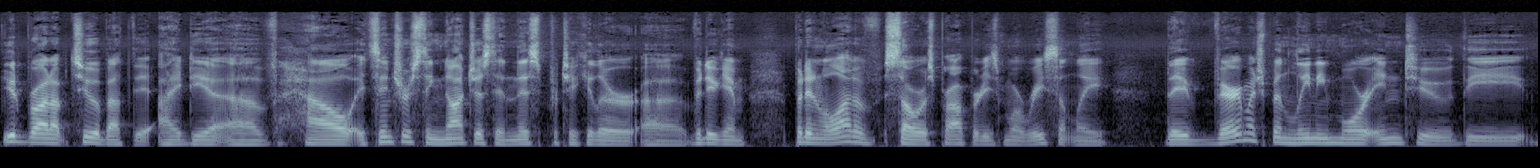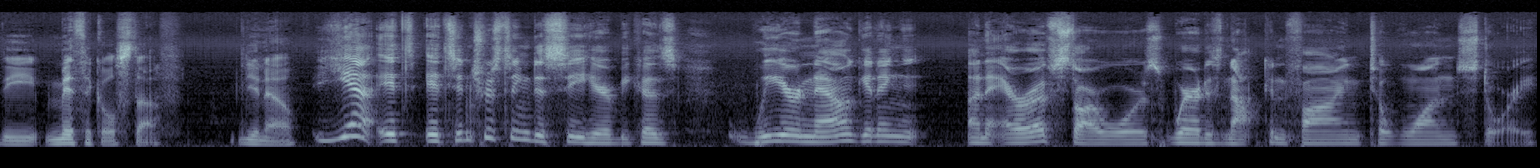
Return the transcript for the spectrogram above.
you had brought up too about the idea of how it's interesting, not just in this particular uh, video game, but in a lot of Star Wars properties more recently. They've very much been leaning more into the the mythical stuff. You know, Yeah, it's it's interesting to see here because we are now getting an era of Star Wars where it is not confined to one story.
